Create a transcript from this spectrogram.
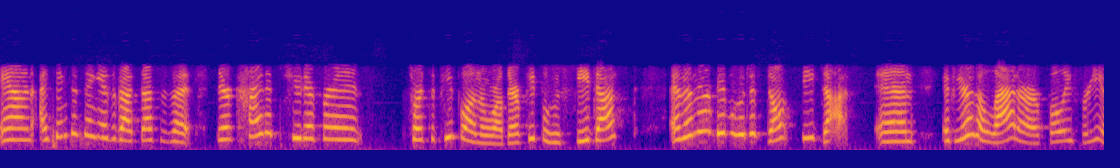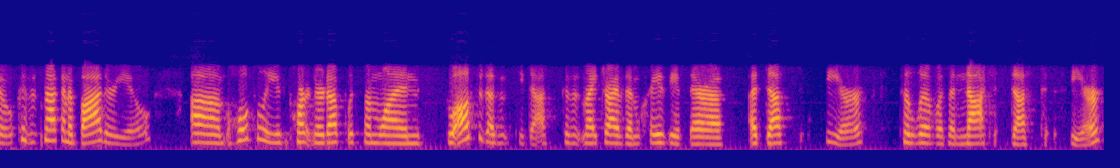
And I think the thing is about dust is that there are kind of two different sorts of people in the world. There are people who see dust, and then there are people who just don't see dust. And if you're the latter, bully for you because it's not going to bother you. Um, hopefully, you've partnered up with someone who also doesn't see dust because it might drive them crazy if they're a, a dust seer to live with a not dust seer.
